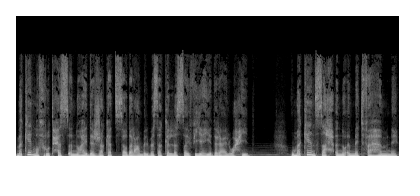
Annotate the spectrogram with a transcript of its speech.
ما كان مفروض حس أنه هيدا الجاكيت السوداء اللي عم بلبسها كل الصيفية هي درعي الوحيد. وما كان صح إنه أمي تفهمني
